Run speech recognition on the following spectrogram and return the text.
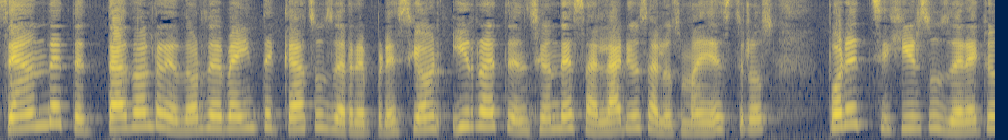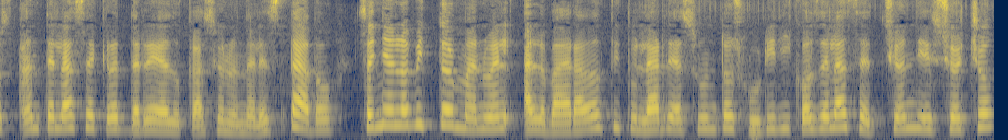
se han detectado alrededor de 20 casos de represión y retención de salarios a los maestros por exigir sus derechos ante la Secretaría de Educación en el Estado, señaló Víctor Manuel Alvarado, titular de Asuntos Jurídicos de la sección 18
